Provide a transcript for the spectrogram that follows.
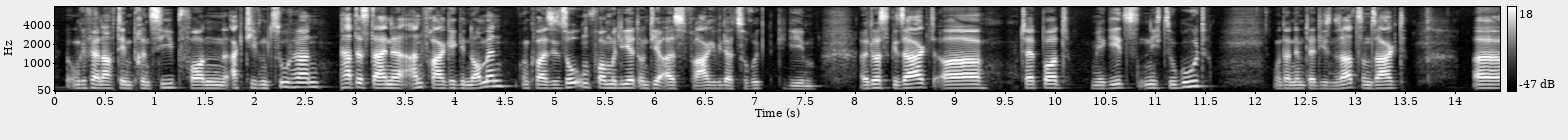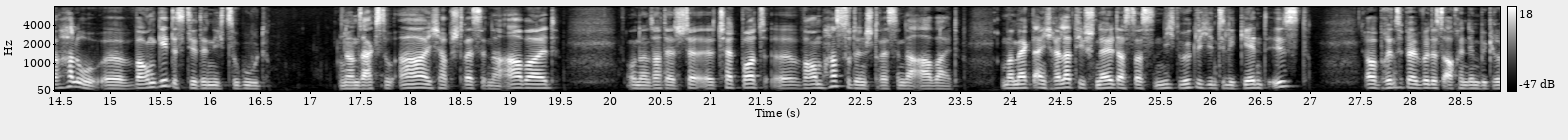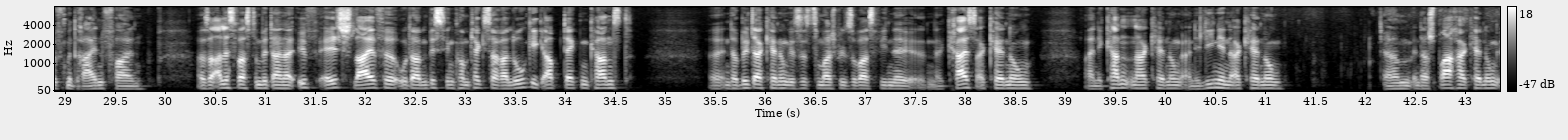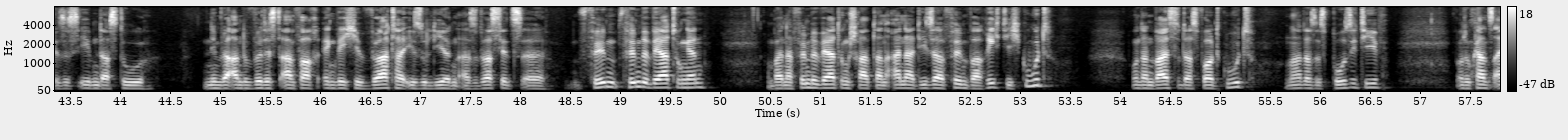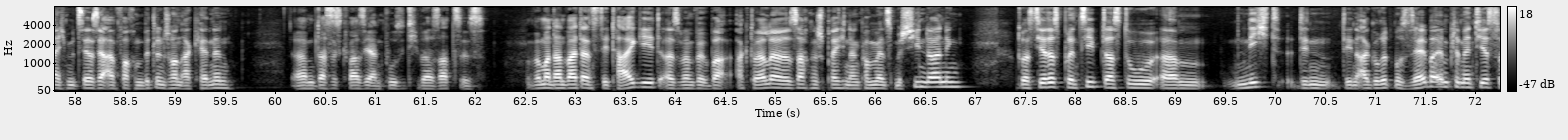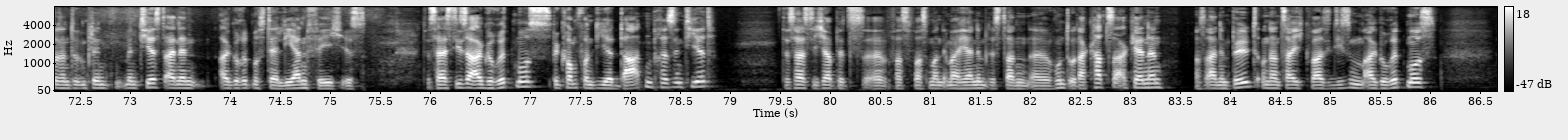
ungefähr nach dem Prinzip von aktivem Zuhören, hat es deine Anfrage genommen und quasi so umformuliert und dir als Frage wieder zurückgegeben. Also du hast gesagt, äh, Chatbot, mir geht's nicht so gut. Und dann nimmt er diesen Satz und sagt, äh, hallo, äh, warum geht es dir denn nicht so gut? Und dann sagst du, ah, ich habe Stress in der Arbeit. Und dann sagt der äh, Chatbot, äh, warum hast du denn Stress in der Arbeit? Und man merkt eigentlich relativ schnell, dass das nicht wirklich intelligent ist, aber prinzipiell würde es auch in den Begriff mit reinfallen. Also alles, was du mit einer If-Else-Schleife oder ein bisschen komplexerer Logik abdecken kannst. Äh, in der Bilderkennung ist es zum Beispiel sowas wie eine, eine Kreiserkennung, eine Kantenerkennung, eine Linienerkennung. Ähm, in der Spracherkennung ist es eben, dass du, nehmen wir an, du würdest einfach irgendwelche Wörter isolieren. Also du hast jetzt äh, Film, Filmbewertungen und bei einer Filmbewertung schreibt dann einer, dieser Film war richtig gut und dann weißt du das Wort gut, na, das ist positiv. Und du kannst eigentlich mit sehr, sehr einfachen Mitteln schon erkennen, ähm, dass es quasi ein positiver Satz ist. Wenn man dann weiter ins Detail geht, also wenn wir über aktuellere Sachen sprechen, dann kommen wir ins Machine Learning. Du hast hier das Prinzip, dass du ähm, nicht den, den Algorithmus selber implementierst, sondern du implementierst einen Algorithmus, der lernfähig ist. Das heißt, dieser Algorithmus bekommt von dir Daten präsentiert. Das heißt, ich habe jetzt, äh, was, was man immer hernimmt, ist dann äh, Hund oder Katze erkennen aus einem Bild und dann zeige ich quasi diesem Algorithmus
